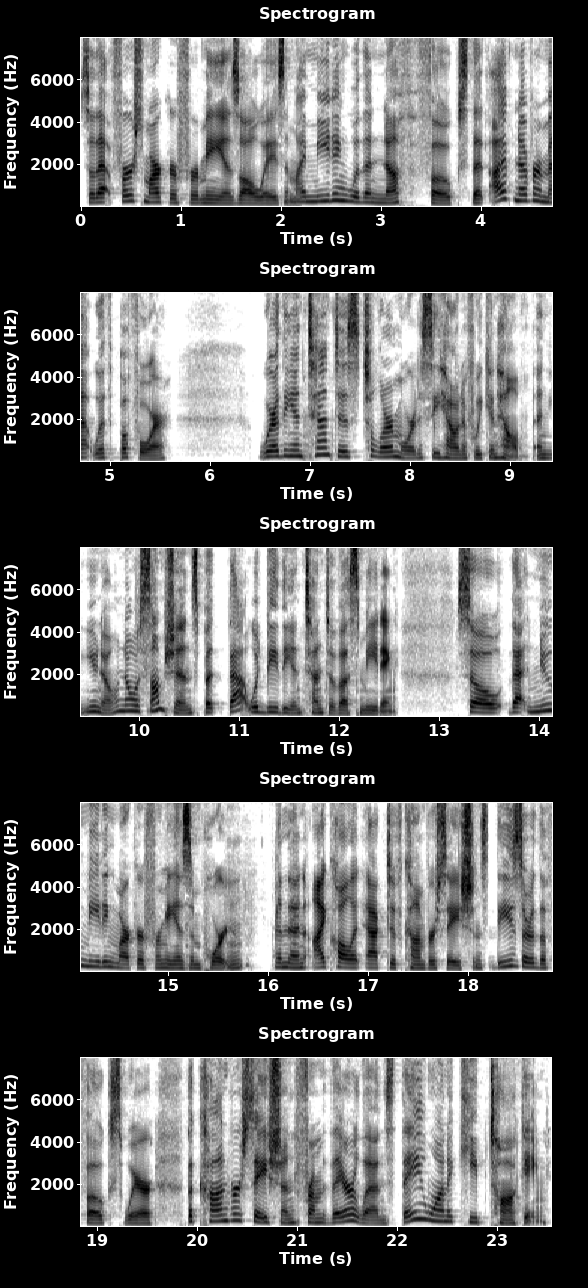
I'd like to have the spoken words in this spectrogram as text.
So that first marker for me is always am I meeting with enough folks that I've never met with before? Where the intent is to learn more to see how and if we can help. And you know, no assumptions, but that would be the intent of us meeting. So that new meeting marker for me is important. And then I call it active conversations. These are the folks where the conversation from their lens, they want to keep talking.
